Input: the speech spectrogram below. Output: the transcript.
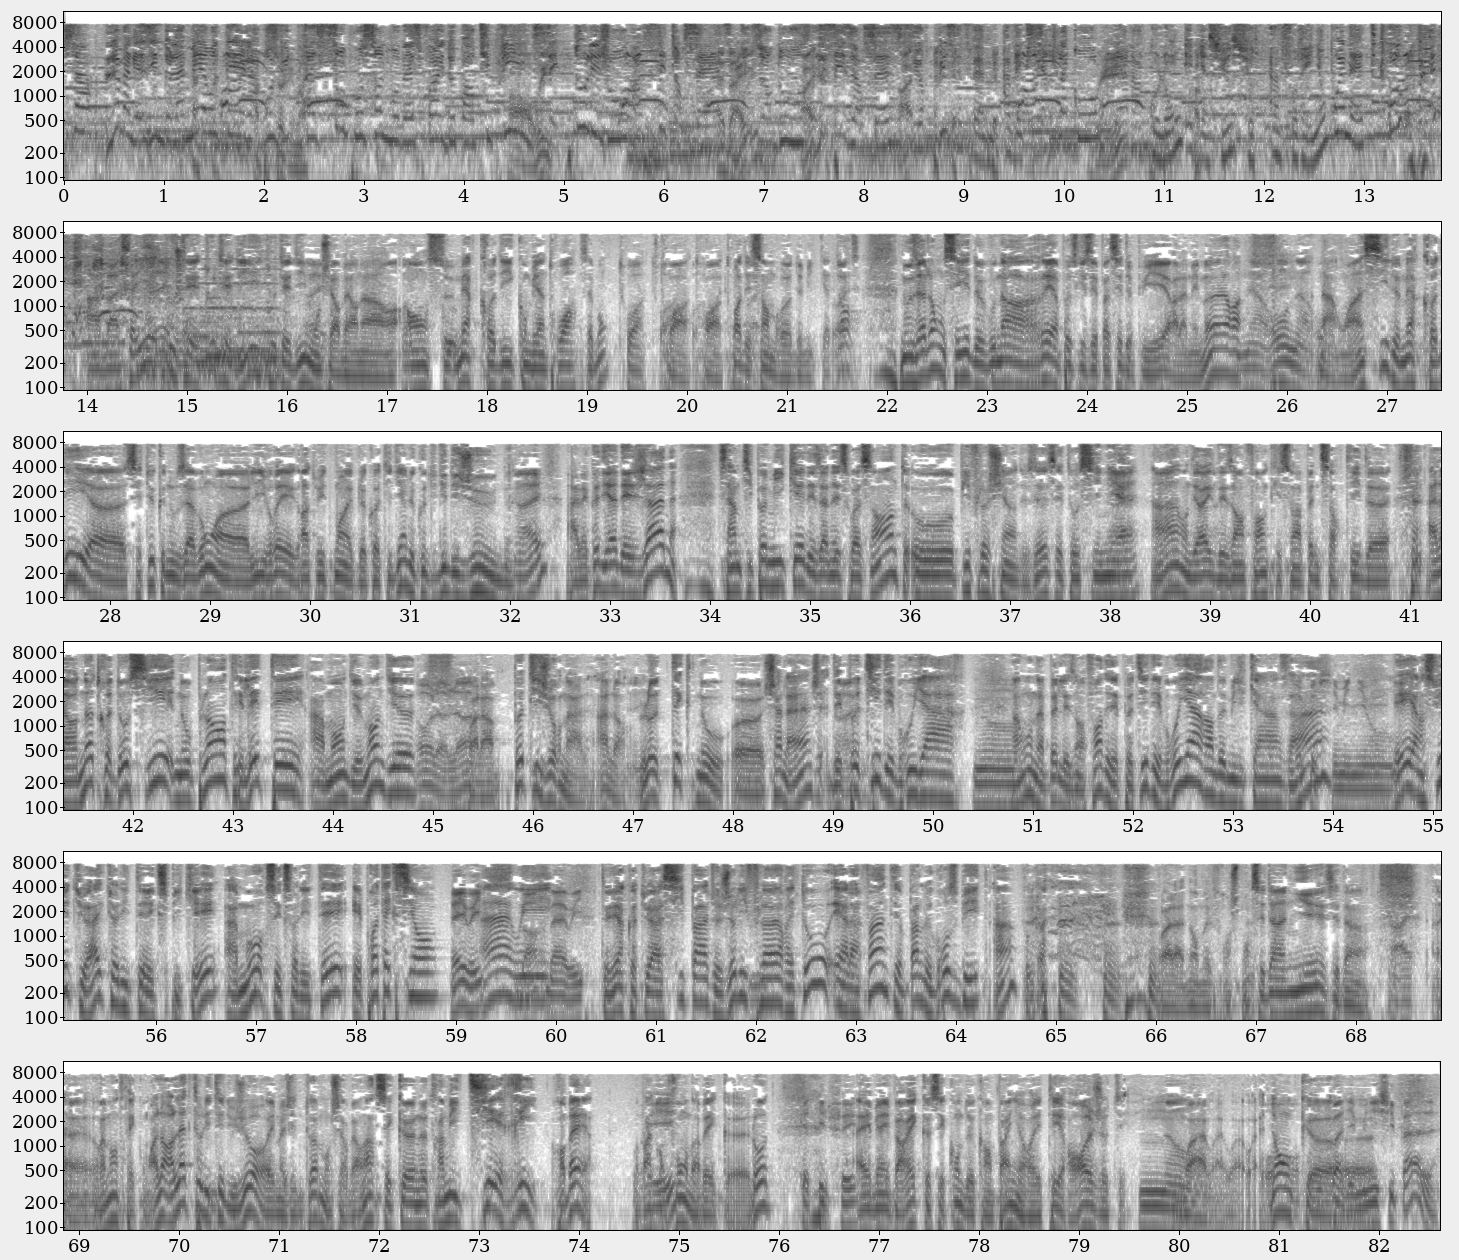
ça Le magazine de la merde et la revue de presse 100% de mauvaise foi et de parti pris. C'est tous les jours à 7h16, Eh ben oui. 11h12, Ouais. 16h16 sur Puce FM avec Serge Lacour, Bernard Collomb et bien sûr sur inforéunion.net. Ah bah ça y est, tout est, tout est dit, tout est dit, mon cher Bernard. En ce mercredi, combien 3 C'est bon? 3, 3, 3, 3 décembre 2014. Nous allons essayer de vous narrer un peu ce qui s'est passé depuis hier à la même heure. Naron, naron. Narron. Ainsi, le mercredi, euh, sais-tu que nous avons euh, livré gratuitement avec le quotidien, le quotidien des jeunes? Ouais. Ah, le quotidien des jeunes, c'est un petit peu Mickey des années 60 ou Pif le chien, tu sais, c'est au signet. Hein, on dirait que des enfants qui sont à peine sortis de... Alors, notre dossier, nos plantes et l'été. Ah, mon Dieu, mon Dieu. Oh là là. Voilà, petit journal. Alors, le techno euh, challenge des Ouais. petits débrouillards. Hein, on appelle les enfants des petits débrouillards en 2015. Oh, Hein c'est mignon. et ensuite, tu as actualité expliquée, amour, sexualité et protection. Eh oui. Ah oui. Bon, bah oui. C'est-à-dire que tu as six pages de jolies fleurs et tout, et à la fin, tu parles de grosses bites. Hein voilà, non mais franchement, c'est d'un niais, c'est d'un... euh, vraiment très con. Alors, l'actualité du jour, imagine-toi, mon cher Bernard, c'est que notre ami Thierry Robert, faut pas Oui. confondre avec euh, l'autre, Qu'a-t-il fait? eh bien, il paraît que ses comptes de campagne auraient été rejetés. Non. Ouais, ouais, ouais, ouais. Oh, Donc, des euh, municipales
